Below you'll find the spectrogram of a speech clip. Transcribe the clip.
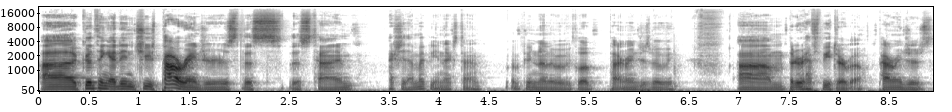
Uh, good thing I didn't choose Power Rangers this this time. Actually, that might be next time. Might be another movie club, Power Rangers movie. Um, but it would have to be Turbo, Power Rangers,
